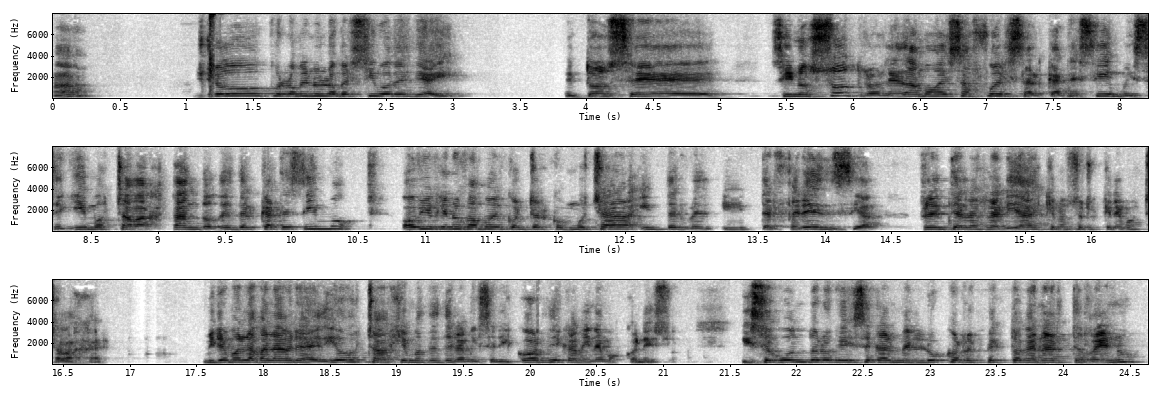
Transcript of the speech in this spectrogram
¿Ah? Yo por lo menos lo percibo desde ahí. Entonces, si nosotros le damos esa fuerza al catecismo y seguimos trabajando desde el catecismo, obvio que nos vamos a encontrar con mucha interferencia frente a las realidades que nosotros queremos trabajar. Miremos la palabra de Dios, trabajemos desde la misericordia y caminemos con eso. Y segundo, lo que dice Carmen Luz con respecto a ganar terreno,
